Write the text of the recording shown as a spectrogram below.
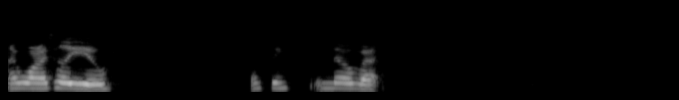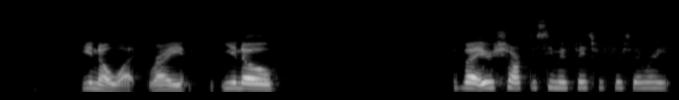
I want to tell you something. You know that. You know what, right? You know that you're shocked to see my face for the first time, right?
